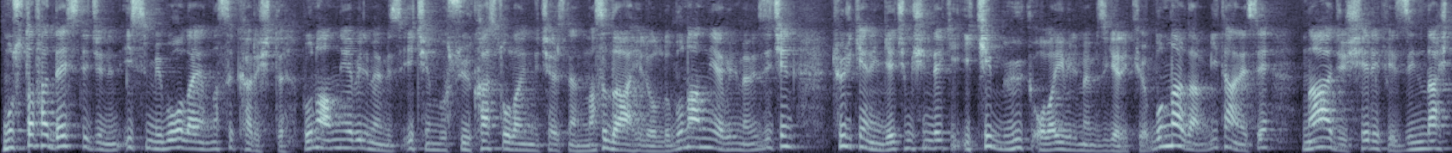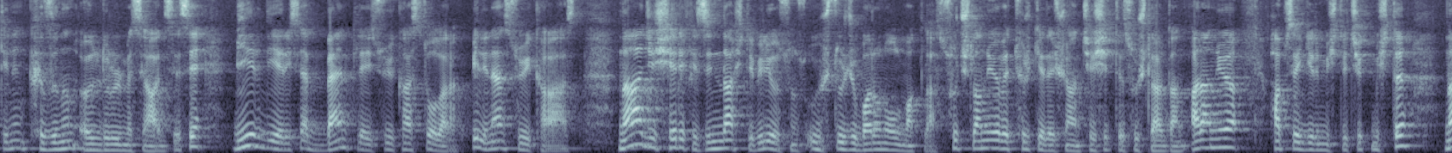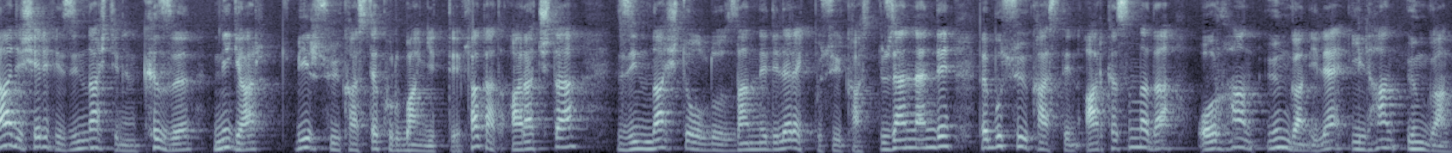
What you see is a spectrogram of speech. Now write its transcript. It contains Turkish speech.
Mustafa Destici'nin ismi bu olaya nasıl karıştı? Bunu anlayabilmemiz için bu suikast olayının içerisine nasıl dahil oldu? Bunu anlayabilmemiz için Türkiye'nin geçmişindeki iki büyük olayı bilmemiz gerekiyor. Bunlardan bir tanesi Naci Şerifi Zindaşti'nin kızının öldürülmesi hadisesi. Bir diğer ise Bentley suikastı olarak bilinen suikast. Naci Şerifi Zindaşti biliyorsunuz uyuşturucu baron olmakla suçlanıyor ve Türkiye'de şu an çeşitli suçlardan aranıyor. Hapse girmişti çıkmıştı. Naci Şerifi Zindaşti'nin kızı Nigar bir suikaste kurban gitti. Fakat araçta Zindaş'ta olduğu zannedilerek bu suikast düzenlendi ve bu suikastin arkasında da Orhan Üngan ile İlhan Üngan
